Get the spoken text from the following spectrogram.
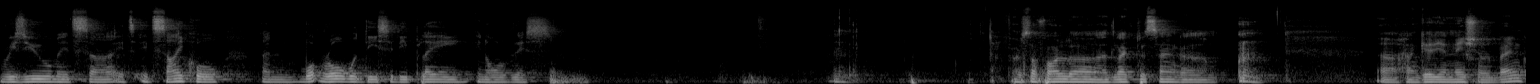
resume its, uh, its, its cycle, and what role would the ECB play in all of this? First of all, uh, I'd like to thank uh, uh, Hungarian National Bank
